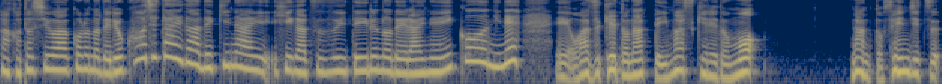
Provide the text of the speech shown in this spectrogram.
まあ、今年はコロナで旅行自体ができない日が続いているので来年以降にね、えー、お預けとなっていますけれどもなんと先日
